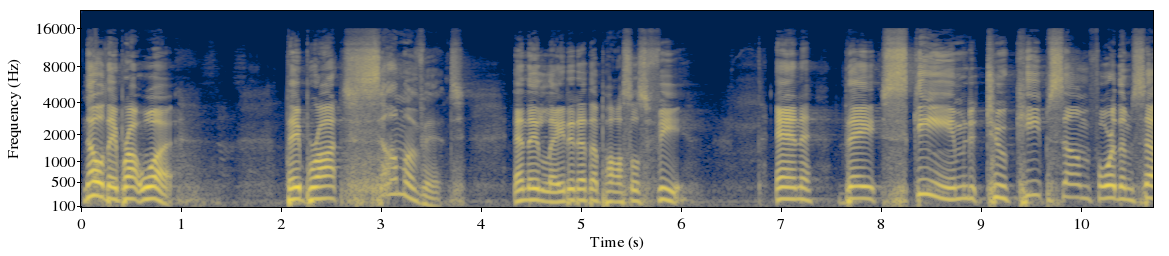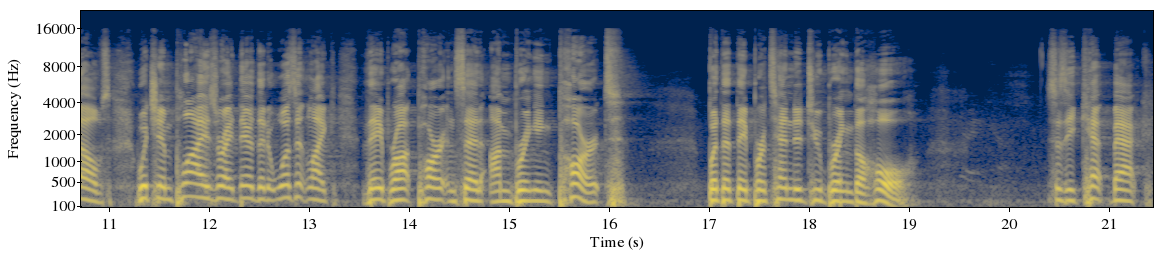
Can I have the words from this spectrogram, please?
No, they brought what? They brought some of it and they laid it at the apostles' feet and they schemed to keep some for themselves, which implies right there that it wasn't like they brought part and said, I'm bringing part, but that they pretended to bring the whole. It says he kept back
